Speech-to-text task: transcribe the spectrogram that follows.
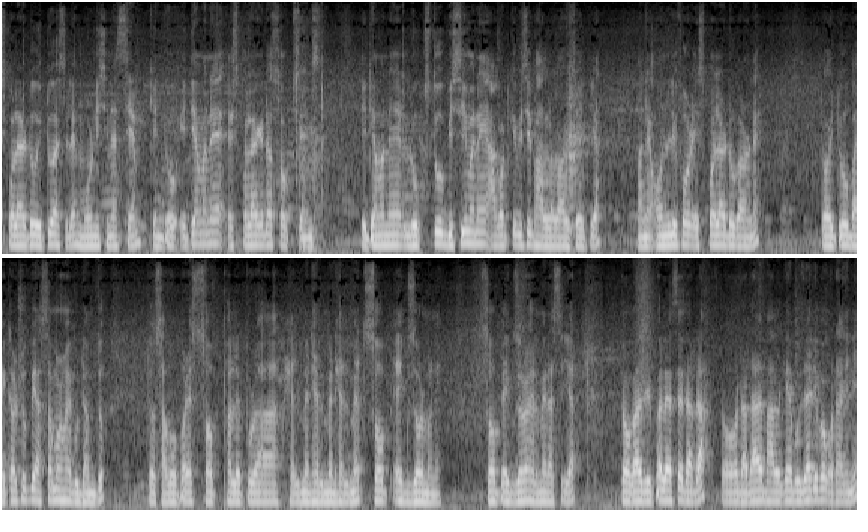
স্পইলাৰটো এইটো আছিলে মোৰ নিচিনা ছেম কিন্তু এতিয়া মানে স্পইলাৰকেইটা চব চেঞ্জ এতিয়া মানে লুকছটো বেছি মানে আগতকৈ বেছি ভাল লগা হৈছে এতিয়া। মানে অনলি ফৰ স্পইলাৰটোৰ কাৰণে। তো এইটো বাইকাৰ চুপি আছামৰ হয় গুদামটো। তো চাব পাৰে চব ফালে পূৰা হেলমেট হেলমেট হেলমেট চব একযোৰ মানে। চব একযোৰৰ হেলমেট আছে ইয়াত। গাজ ইফালে আছে দাদা। তো দাদাই ভালকৈ বুজাই দিব কথাখিনি।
